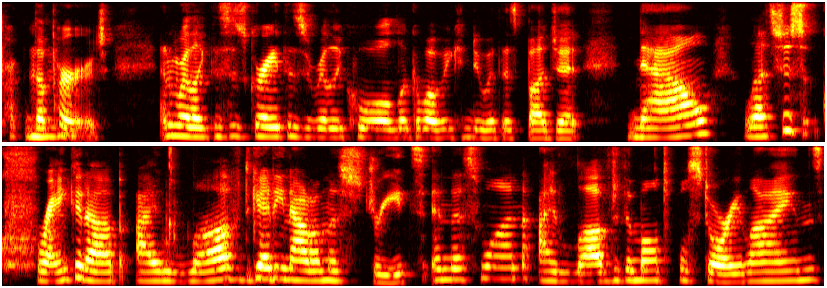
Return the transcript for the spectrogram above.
pur- the Mhm. purge, and we're like, this is great. This is really cool. Look at what we can do with this budget. Now let's just crank it up. I loved getting out on the streets in this one. I loved the multiple storylines.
